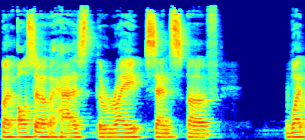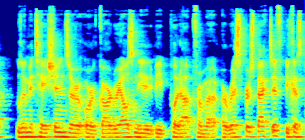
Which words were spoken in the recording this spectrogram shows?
but also has the right sense of what limitations or, or guardrails needed to be put up from a, a risk perspective because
